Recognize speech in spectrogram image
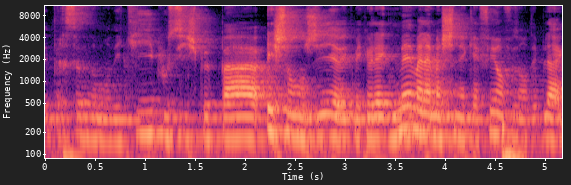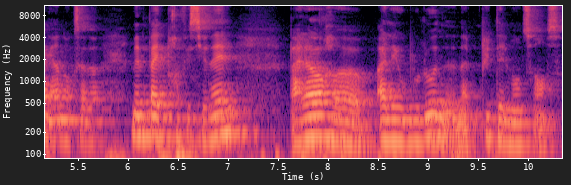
des personnes dans mon équipe ou si je peux pas échanger avec mes collègues, même à la machine à café en faisant des blagues, hein, donc ça doit même pas être professionnel, bah alors euh, aller au boulot n'a plus tellement de sens.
